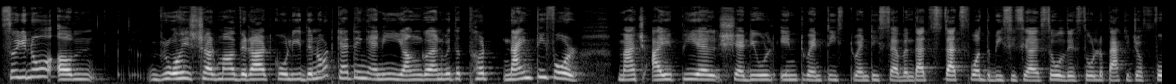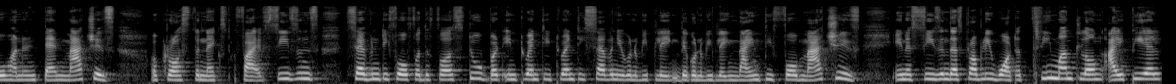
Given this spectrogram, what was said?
So, you know, um, Rohit Sharma, Virat Kohli, they're not getting any younger. And with the 94 match IPL scheduled in 2027, that's that's what the BCCI sold. They sold a package of 410 matches across the next five seasons, 74 for the first two. But in 2027, you're going to be playing. They're going to be playing 94 matches in a season. That's probably what a three month long IPL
